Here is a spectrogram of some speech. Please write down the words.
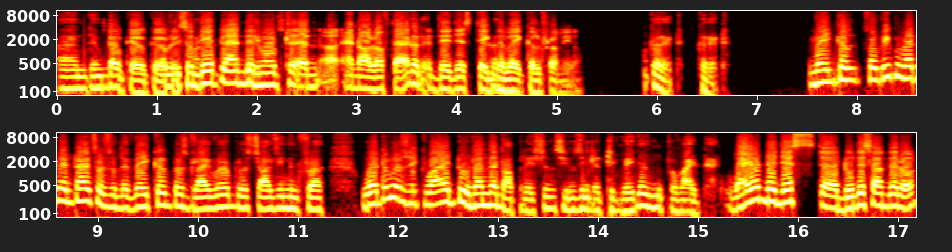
and they okay okay okay. So they plan the route and uh, and all of that. Correct. they just take correct. the vehicle from you. Correct correct. Vehicle so we provide the entire of the vehicle plus driver plus charging infra. Whatever is required to run that operations using electric vehicles we provide that. Why don't they just uh, do this on their own?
